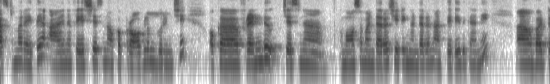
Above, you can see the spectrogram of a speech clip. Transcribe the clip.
కస్టమర్ అయితే ఆయన ఫేస్ చేసిన ఒక ప్రాబ్లం గురించి ఒక ఫ్రెండ్ చేసిన మోసం అంటారో చీటింగ్ అంటారో నాకు తెలియదు కానీ బట్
